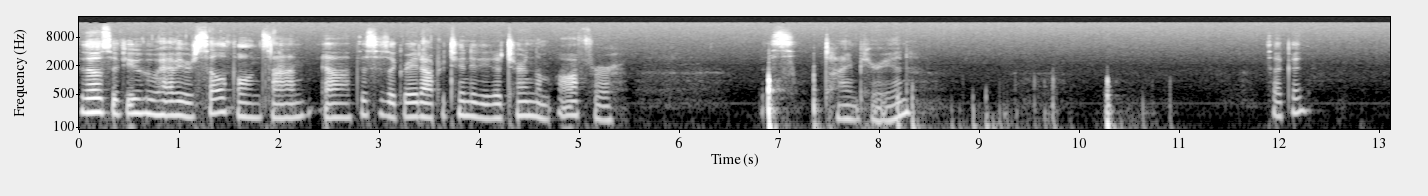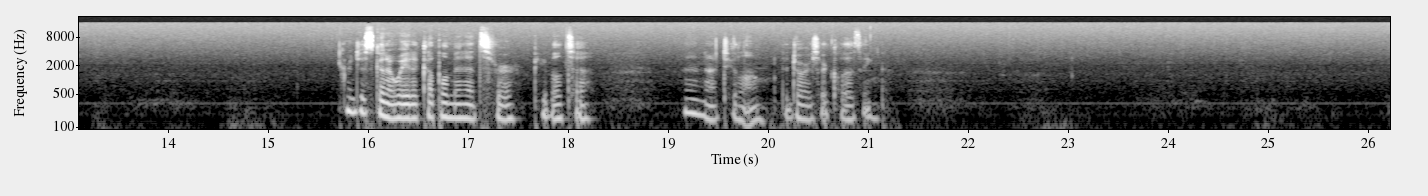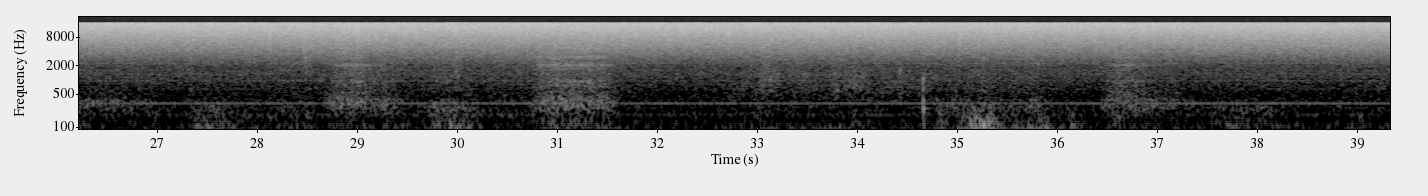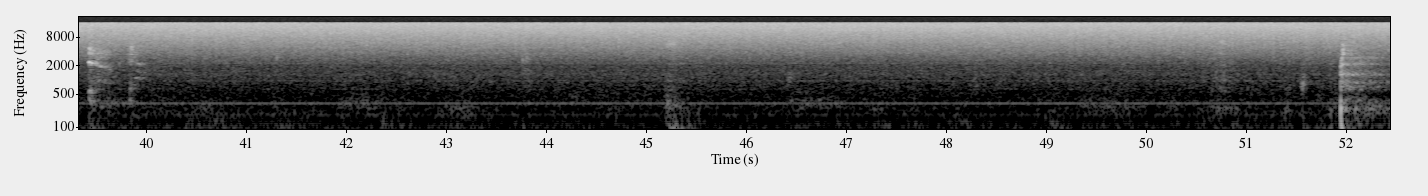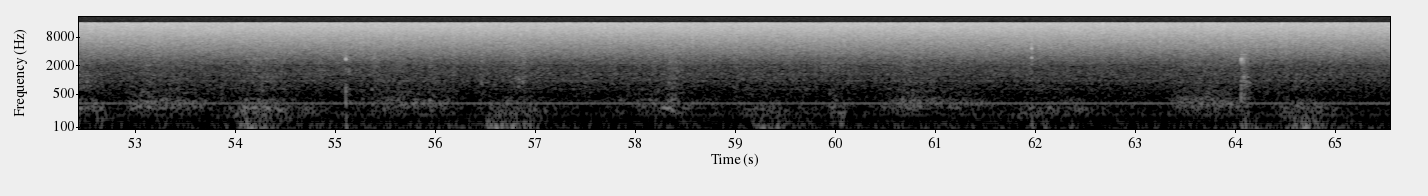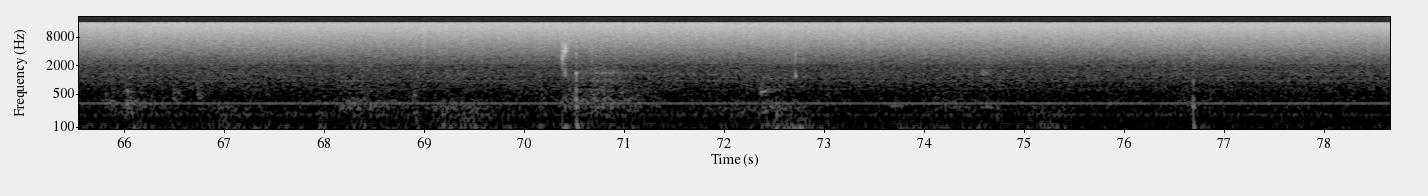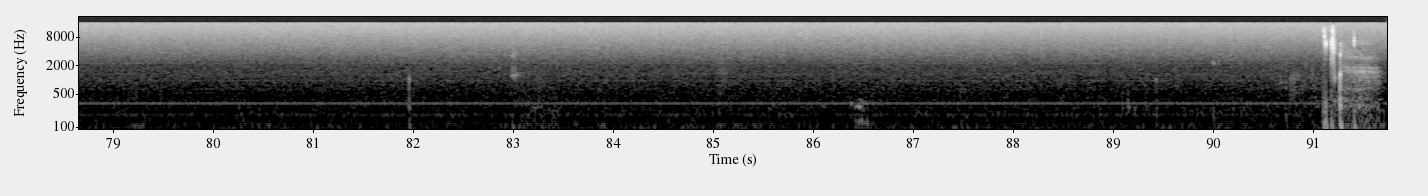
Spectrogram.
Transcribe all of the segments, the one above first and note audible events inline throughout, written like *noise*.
For those of you who have your cell phones on, uh, this is a great opportunity to turn them off for this time period. Is that good? We're just going to wait a couple minutes for people to, eh, not too long. The doors are closing.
